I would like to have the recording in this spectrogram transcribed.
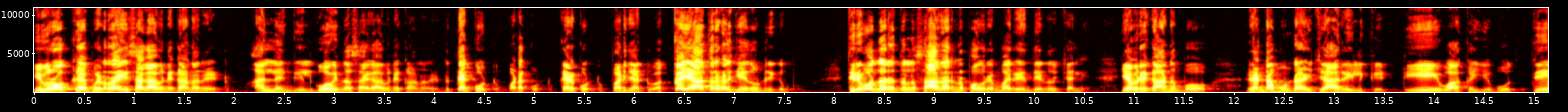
ഇവരൊക്കെ പിണറായി സഖാവിനെ കാണാനായിട്ടും അല്ലെങ്കിൽ ഗോവിന്ദ സഖാവിനെ കാണാനായിട്ടും തെക്കോട്ടും വടക്കോട്ടും കിഴക്കോട്ടും പടിഞ്ഞാട്ടും ഒക്കെ യാത്രകൾ ചെയ്തുകൊണ്ടിരിക്കുമ്പോൾ തിരുവനന്തപുരത്തുള്ള സാധാരണ പൗരന്മാർ എന്ത് ചെയ്യുന്നു വെച്ചാൽ ഇവരെ കാണുമ്പോൾ രണ്ടാം മൂണ്ടാഴ്ച അരയിൽ കെട്ടി വാക്കയ്യ പൊത്തി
